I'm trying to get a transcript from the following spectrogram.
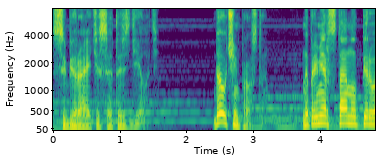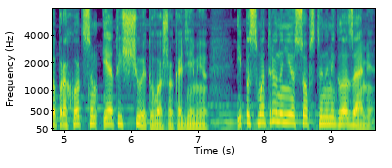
собираетесь это сделать? Да очень просто. Например, стану первопроходцем и отыщу эту вашу академию, и посмотрю на нее собственными глазами.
